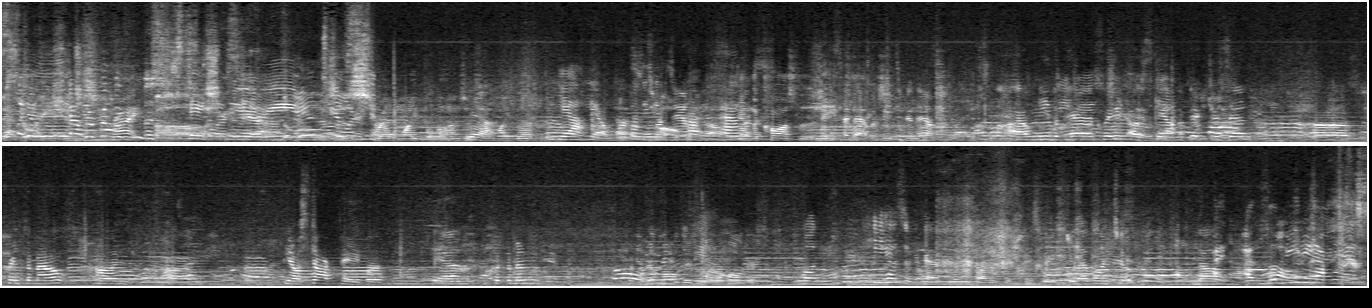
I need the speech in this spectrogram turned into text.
decorations, Right. uh, Stationery. the roses, red and white balloons or something like that. Yeah. Yeah. Oh, okay. And the cost of the name So that would be through them. I'll need the paracrete, I'll scan the pictures in, uh, print them out on, you know, stock paper, and put them in, put them in holders, little holders. Well, he has a paraphrase of the pictures. Do you have one too? No, At the oh, meeting I missed,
